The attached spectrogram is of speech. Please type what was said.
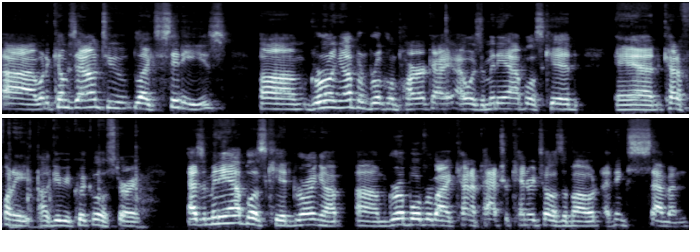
uh, when it comes down to like cities, um, growing up in Brooklyn Park, I, I was a Minneapolis kid, and kind of funny. I'll give you a quick little story. As a Minneapolis kid growing up, um, grew up over by kind of Patrick Henry till I was about I think seven,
